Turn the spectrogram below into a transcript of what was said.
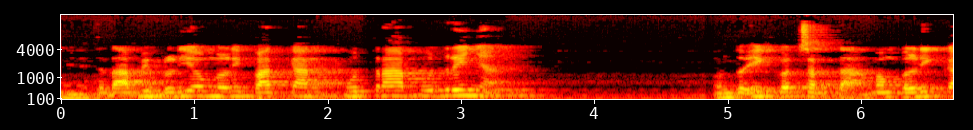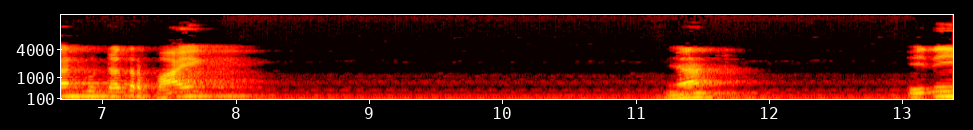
tetapi beliau melibatkan putra putrinya untuk ikut serta membelikan kuda terbaik. Ya, ini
